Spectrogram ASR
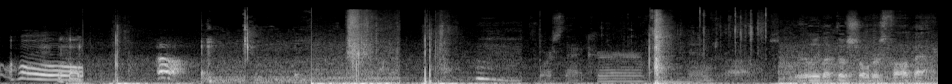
Oh. Oh. Force that curve and drop. Really let those shoulders fall back.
